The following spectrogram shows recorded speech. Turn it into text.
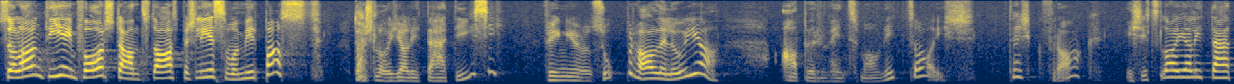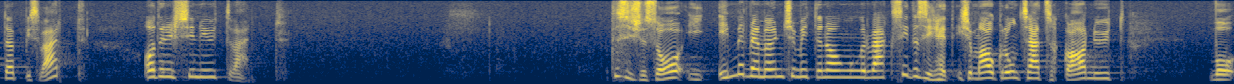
solange die im Vorstand das beschließen, was mir passt, das ist Loyalität easy. Finde ich super, Halleluja. Aber wenn es mal nicht so ist, dann ist die Frage, ist jetzt Loyalität etwas wert oder ist sie nichts wert? Das ist ja so, immer wenn Menschen miteinander unterwegs sind, das ist, ist einmal grundsätzlich gar nichts, was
